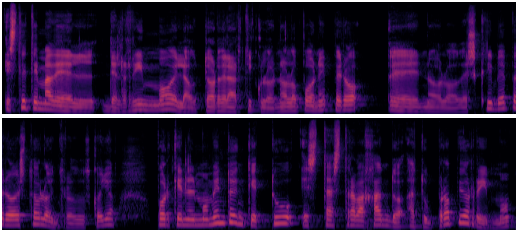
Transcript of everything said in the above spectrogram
Este tema del, ritmo, el autor del artículo no lo pone, pero eh, no lo describe, pero esto lo introduzco yo. Porque en el momento en que tú estás trabajando a tu propio ritmo,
